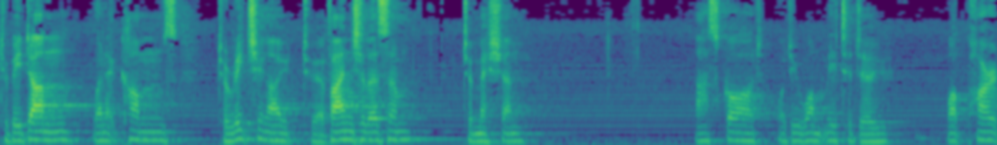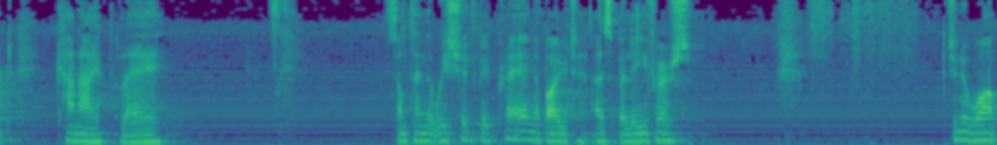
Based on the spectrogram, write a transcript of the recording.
to be done when it comes to reaching out to evangelism, to mission. Ask God, what do you want me to do? What part can I play? Something that we should be praying about as believers. Do you know what?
